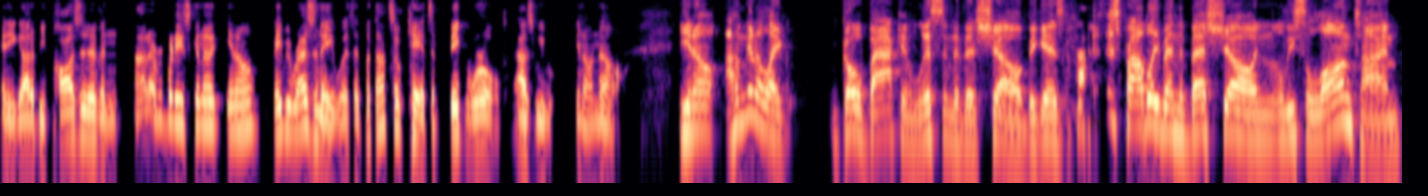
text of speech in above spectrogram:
and you got to be positive and not everybody's going to, you know, maybe resonate with it, but that's okay. It's a big world as we, you know, know. You know, I'm going to like go back and listen to this show because this has probably been the best show in at least a long time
